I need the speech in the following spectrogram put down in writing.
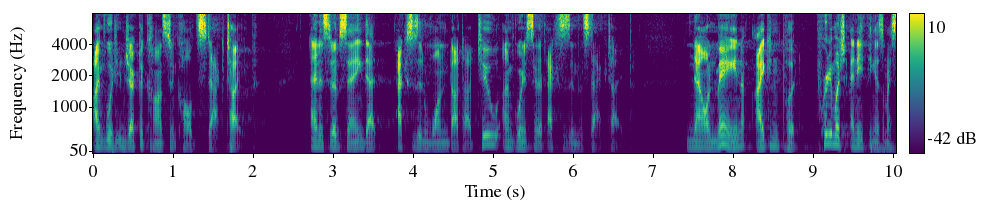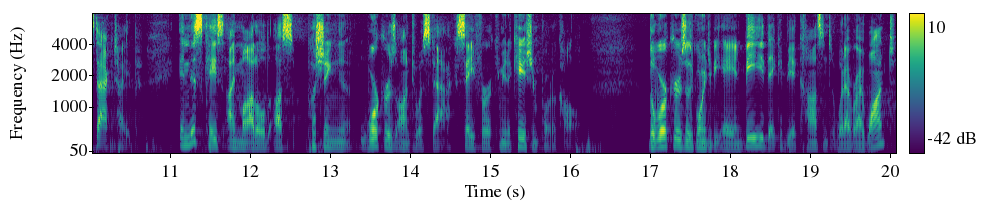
I'm going to inject a constant called stack type. And instead of saying that x is in 1.2, I'm going to say that x is in the stack type. Now in main, I can put pretty much anything as my stack type. In this case, I modeled us pushing workers onto a stack, say for a communication protocol. The workers are going to be A and B. They could be a constant at whatever I want.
